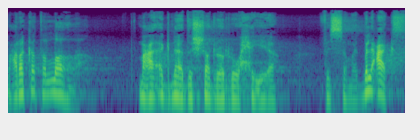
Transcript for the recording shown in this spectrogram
معركة الله مع أجناد الشر الروحية في السماء. بالعكس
